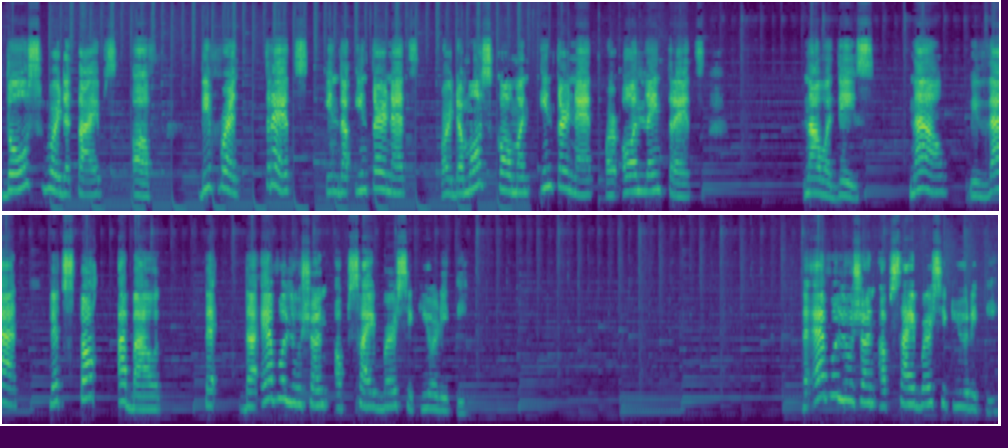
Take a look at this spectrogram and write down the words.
Those were the types of different threats in the internet or the most common internet or online threats nowadays. Now, with that, let's talk about the, evolution of cybersecurity. The evolution of cybersecurity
